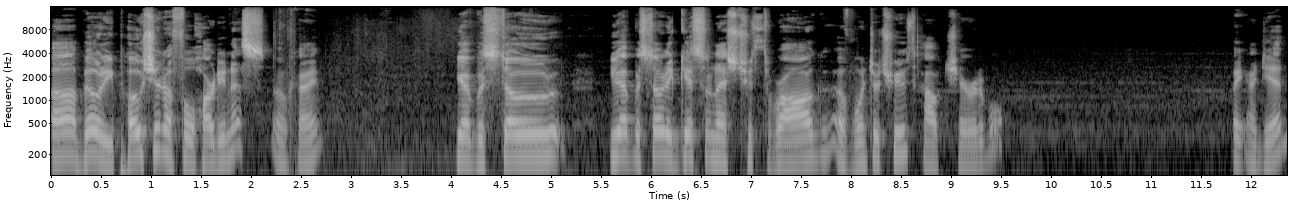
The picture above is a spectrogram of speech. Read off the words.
Uh, ability. Potion of foolhardiness. Okay. You have bestowed... You have bestowed a giftsfulness to Throgg of Wintertooth. How charitable. Wait, I did?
